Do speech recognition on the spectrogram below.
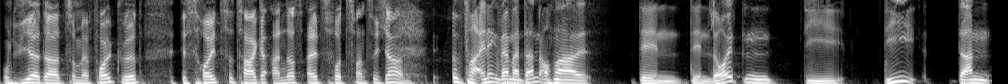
Und wie er da zum Erfolg wird, ist heutzutage anders als vor 20 Jahren. Vor allen Dingen, wenn man dann auch mal den, den Leuten, die, die dann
